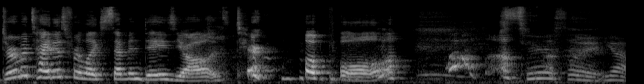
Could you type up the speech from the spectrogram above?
dermatitis for like seven days, y'all. It's terrible. Seriously, yeah.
